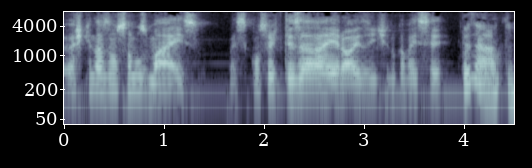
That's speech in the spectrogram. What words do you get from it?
eu acho que nós não somos mais. Mas com certeza heróis a gente nunca vai ser. Exato.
